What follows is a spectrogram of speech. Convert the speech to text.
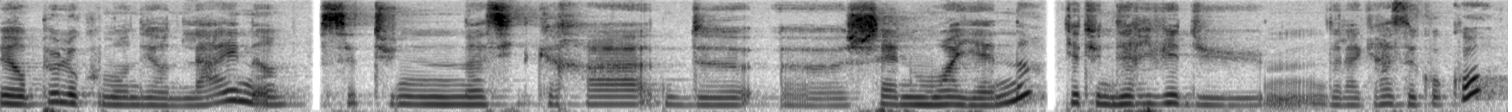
mais on peut le commander online. C'est un acide gras de chaîne moyenne, qui est une dérivée de la graisse de coco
